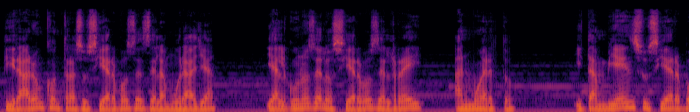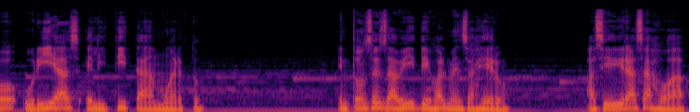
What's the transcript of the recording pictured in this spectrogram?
tiraron contra sus siervos desde la muralla, y algunos de los siervos del rey han muerto, y también su siervo Urías elitita ha muerto. Entonces David dijo al mensajero, Así dirás a Joab,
